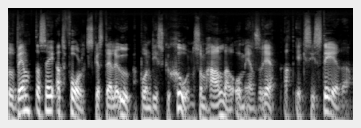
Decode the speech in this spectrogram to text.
förvänta sig att folk ska ställa upp på en diskussion som handlar om ens rätt att existera.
